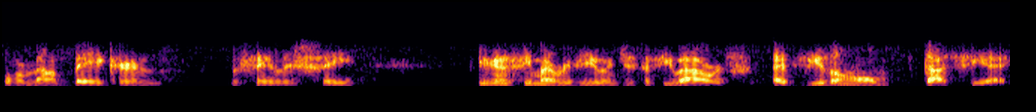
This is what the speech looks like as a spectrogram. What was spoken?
over Mount Baker and the Salish Sea. You're going to see my review in just a few hours at viewthehome.ca.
